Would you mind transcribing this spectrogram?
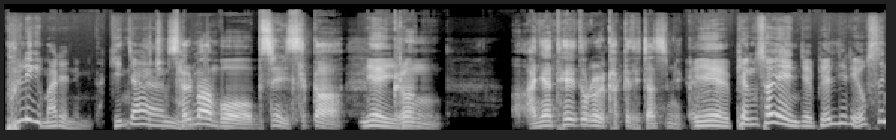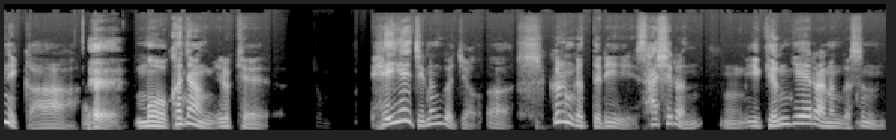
풀리기 마련입니다. 긴장이 그렇죠. 설마 뭐 무슨 일 있을까 예, 예. 그런 아니한 태도를 갖게 됐지 않습니까? 예, 평소에 이제 별 일이 없으니까 네. 뭐 그냥 이렇게 해이해지는 거죠. 어, 그런 것들이 사실은 음, 이 경계라는 것은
